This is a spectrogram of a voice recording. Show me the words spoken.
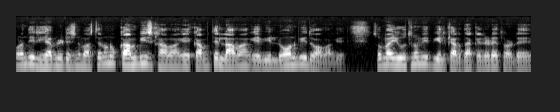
ਉਹਨਾਂ ਦੀ ਰੀਹੈਬਿਲਿਟੇਸ਼ਨ ਵਾਸਤੇ ਉਹਨਾਂ ਨੂੰ ਕੰਮ ਵੀ ਸਿਖਾਵਾਂਗੇ, ਕੰਮ ਤੇ ਲਾਵਾਂਗੇ ਵੀ ਲੋਨ ਵੀ ਦਵਾਵਾਂਗੇ। ਸੋ ਮੈਂ ਯੂਥ ਨੂੰ ਵੀ ਅਪੀਲ ਕਰਦਾ ਕਿ ਜਿਹੜੇ ਤੁਹਾਡੇ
